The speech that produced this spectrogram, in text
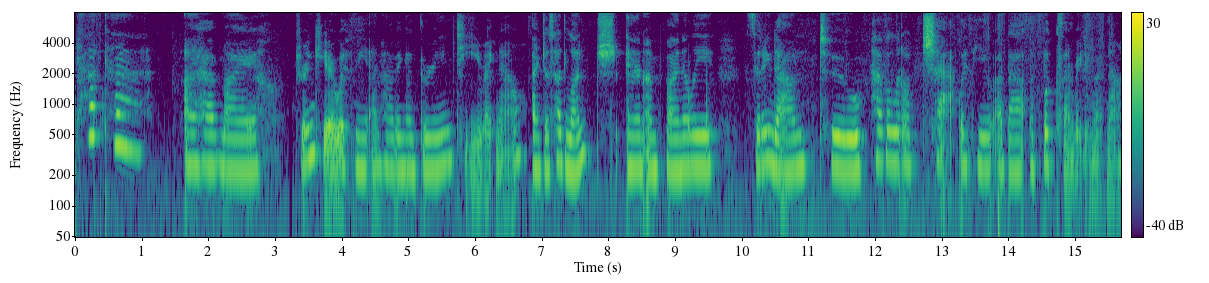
Kafka! I have my drink here with me. I'm having a green tea right now. I just had lunch and I'm finally sitting down to have a little chat with you about the books I'm reading right now.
